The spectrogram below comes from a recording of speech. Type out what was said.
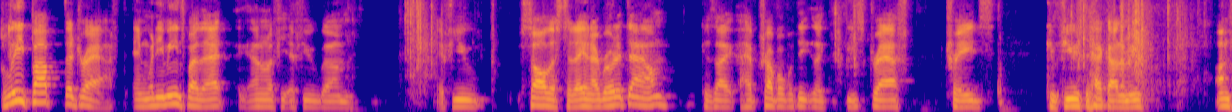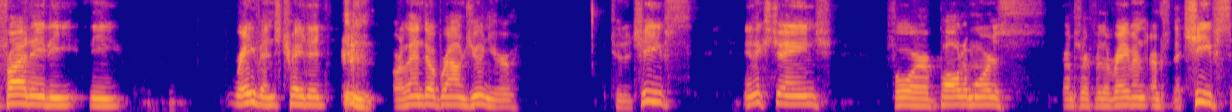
bleep up the draft? And what he means by that, I don't know if you if you um if you saw this today, and I wrote it down because I have trouble with these like these draft trades, confuse the heck out of me on Friday, the the Ravens traded Orlando Brown Jr. to the Chiefs in exchange for Baltimore's. I'm sorry for the Ravens, or the Chiefs'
